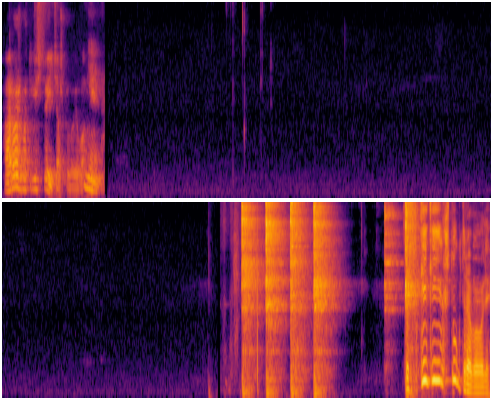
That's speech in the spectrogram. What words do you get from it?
Хорош, бо тобі ж свої чашки виливав. Ні. Це скільки їх штук треба, Олі?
